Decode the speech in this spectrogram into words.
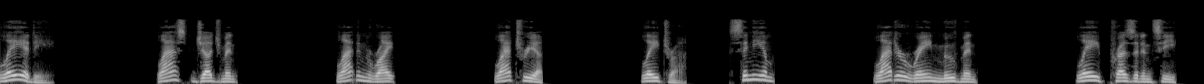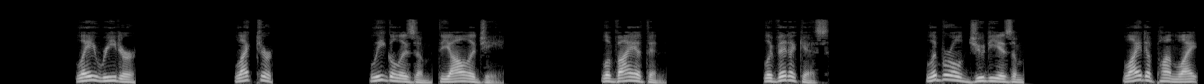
Laity. Last Judgment. Latin Rite. Latria. Latra. Sinium. Latter Rain Movement. Lay Presidency. Lay Reader. Lector. Legalism theology. Leviathan. Leviticus. Liberal Judaism. Light upon light.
